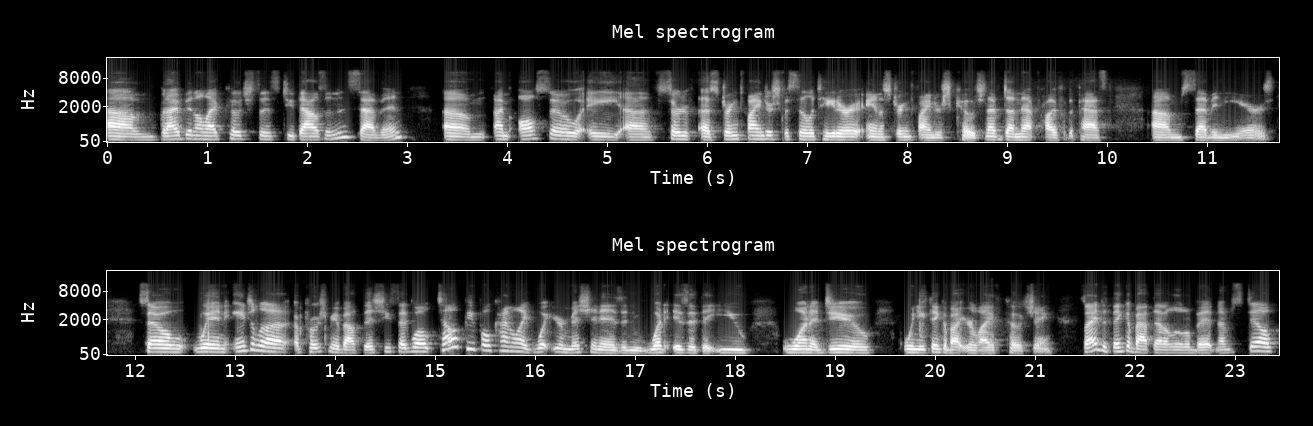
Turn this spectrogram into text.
Um, but I've been a life coach since 2007. Um, I'm also a, uh, sort of a Strength Finders facilitator and a Strength Finders coach, and I've done that probably for the past um, seven years. So when Angela approached me about this, she said, "Well, tell people kind of like what your mission is and what is it that you want to do when you think about your life coaching." So I had to think about that a little bit, and I'm still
